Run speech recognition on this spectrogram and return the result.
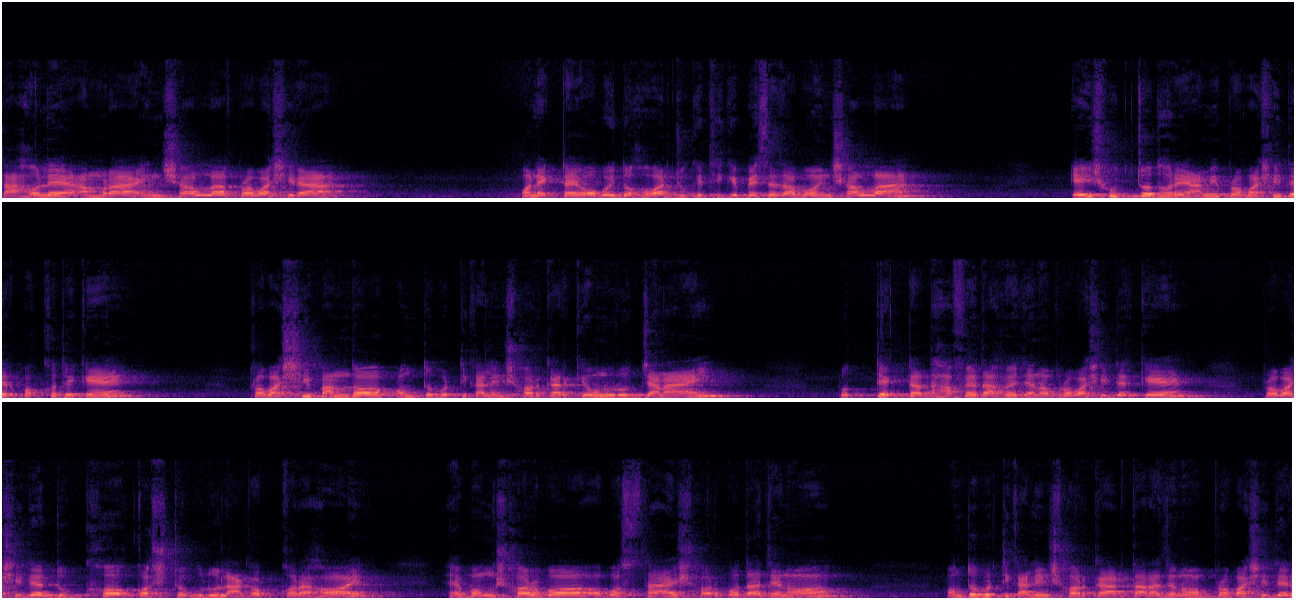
তাহলে আমরা ইনশাল্লাহ প্রবাসীরা অনেকটাই অবৈধ হওয়ার ঝুঁকি থেকে বেঁচে যাব ইনশাল্লাহ এই সূত্র ধরে আমি প্রবাসীদের পক্ষ থেকে প্রবাসী বান্ধব অন্তর্বর্তীকালীন সরকারকে অনুরোধ জানাই, প্রত্যেকটা ধাপে ধাপে যেন প্রবাসীদেরকে, প্রবাসীদের দুঃখ, কষ্টগুলো লাঘব করা হয় এবং সর্ব অবস্থায় সর্বদা যেন অন্তর্বর্তীকালীন সরকার তারা যেন প্রবাসীদের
